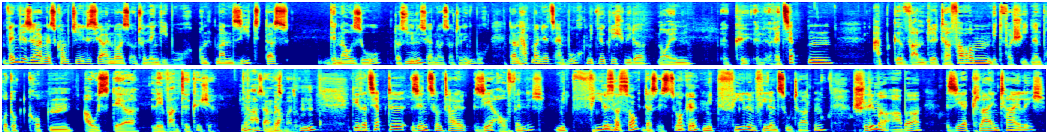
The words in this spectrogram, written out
wenn wir sagen, es kommt jedes Jahr ein neues Otto Lengi Buch und man sieht das genau so, dass Mhm. jedes Jahr ein neues Otto Lengi Buch, dann hat man jetzt ein Buch mit wirklich wieder neuen äh, äh, Rezepten, abgewandelter Form, mit verschiedenen Produktgruppen aus der Levante-Küche. Ne? Ja, Sagen wir es ja. mal so. Die Rezepte sind zum Teil sehr aufwendig, mit vielen. Ist das so? Das ist so. Okay. Mit vielen, vielen Zutaten. Schlimmer aber, sehr kleinteilig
